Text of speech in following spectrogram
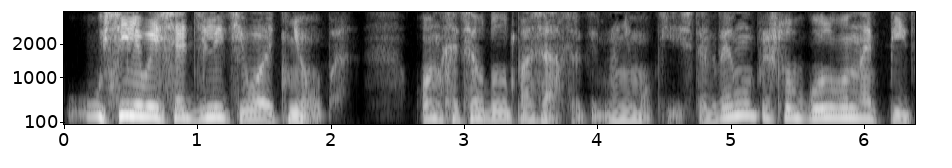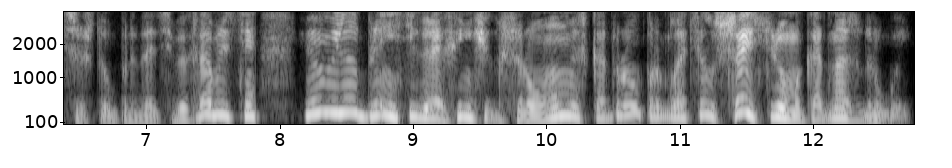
усиливаясь отделить его от неба. Он хотел было позавтракать, но не мог есть. Тогда ему пришло в голову напиться, чтобы придать себе храбрости, и он велел принести графинчик с ромом, из которого проглотил шесть рюмок, одна за другой.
